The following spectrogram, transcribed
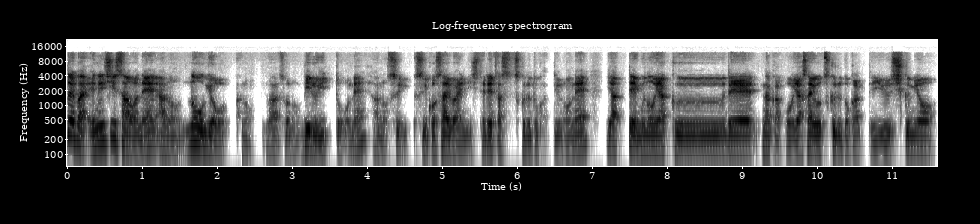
例えば NEC さんはね、あの農業、あのまあ、そのビル1棟をね、あの水水耕栽培にしてレタス作るとかっていうのをね、やって、無農薬でなんかこう野菜を作るとかっていう仕組みを、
